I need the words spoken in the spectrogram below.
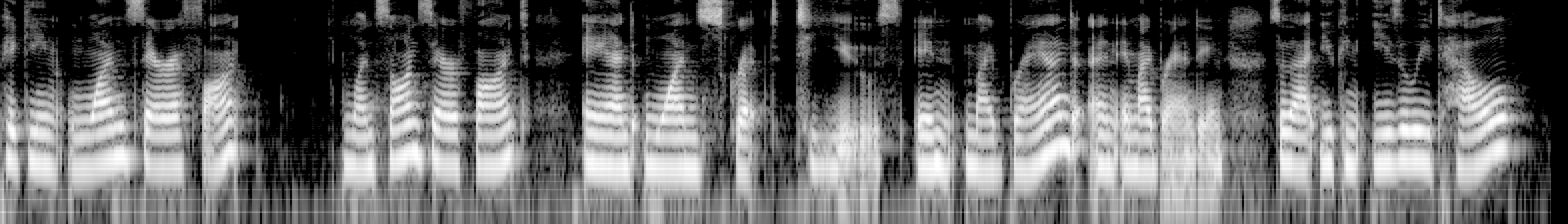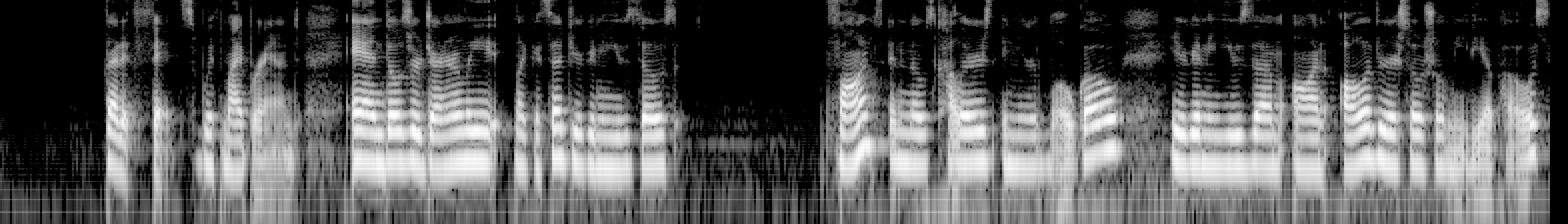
picking one serif font, one sans serif font, and one script to use in my brand and in my branding so that you can easily tell that it fits with my brand. And those are generally, like I said, you're going to use those fonts and those colors in your logo. You're going to use them on all of your social media posts.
